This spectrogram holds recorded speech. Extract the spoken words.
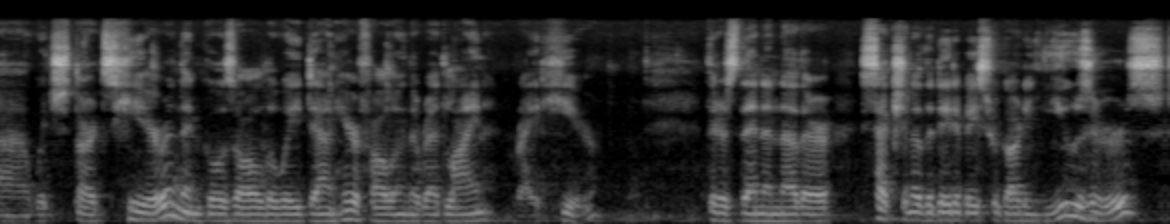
uh, which starts here and then goes all the way down here following the red line right here. There's then another section of the database regarding users,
